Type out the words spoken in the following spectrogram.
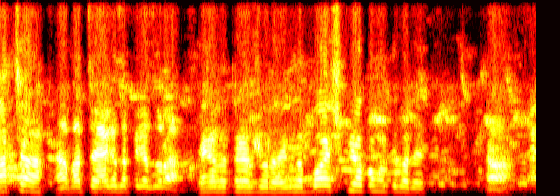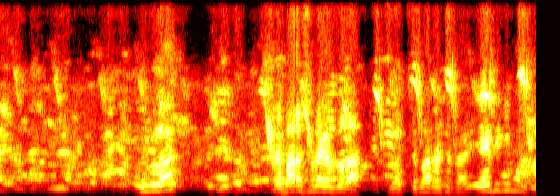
বাচ্চা? হ্যাঁ বাচ্চা এক হাজার টাকা জোড়া। এক হাজার টাকা জোড়া। এগুলো বয়স কীরকম হতে পারে? হ্যাঁ। ওইগুলা বারোশো টাকা জোড়া। হচ্ছে বারোশো টাকা। এইদিকে মুরগি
